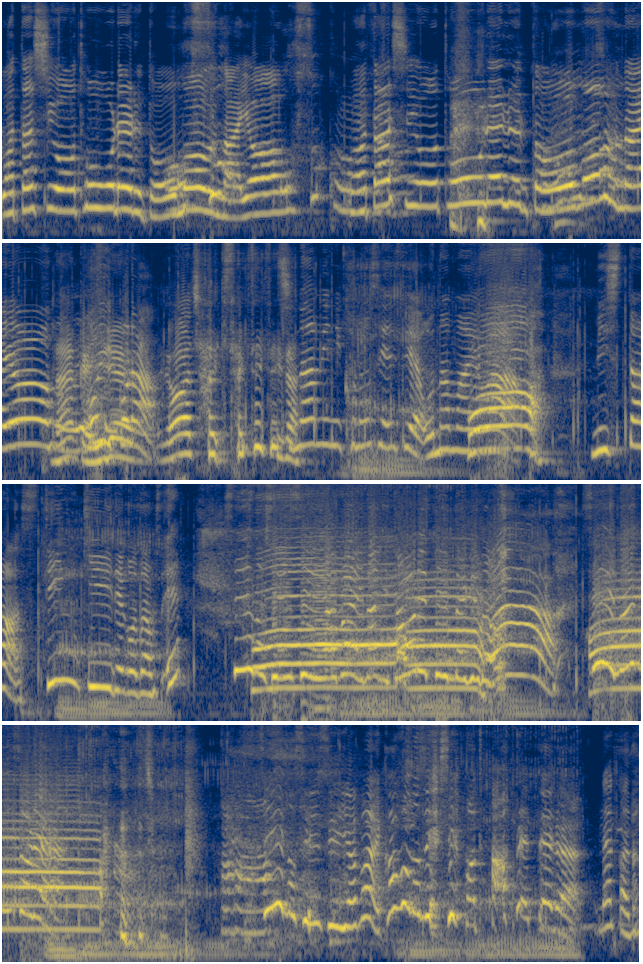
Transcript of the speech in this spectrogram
私を通れると思うなよ。遅く私を通れると思うなよ。おなんかいるいこら。よーちゃ来た来た来た来ちたなみにこの先生お名前はわミスタースティンキーでございます。え？生の先生やばい。何倒れてんだけど。あ。ー生何それ。生の先生やばい。カホの先生も倒れてる。なんかミ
